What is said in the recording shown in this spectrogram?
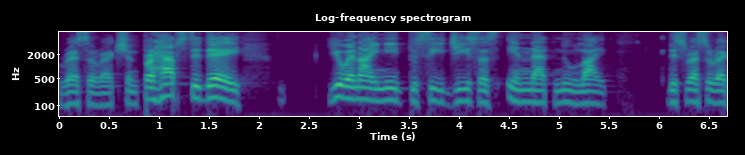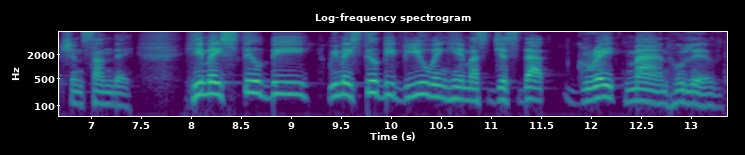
resurrection. Perhaps today, you and I need to see Jesus in that new light, this Resurrection Sunday. He may still be, we may still be viewing Him as just that great man who lived.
